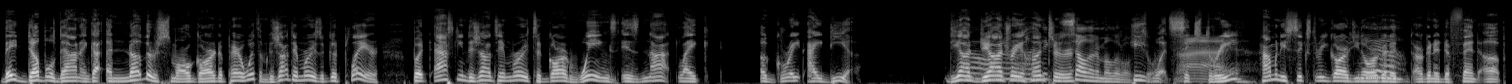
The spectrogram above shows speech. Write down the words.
They doubled down and got another small guard to pair with him. DeJounte Murray is a good player, but asking DeJounte Murray to guard wings is not like a great idea. Deon, DeAndre Hunter selling him a little. He's short. what six three? Uh, How many six three guards you know are gonna are gonna defend up?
